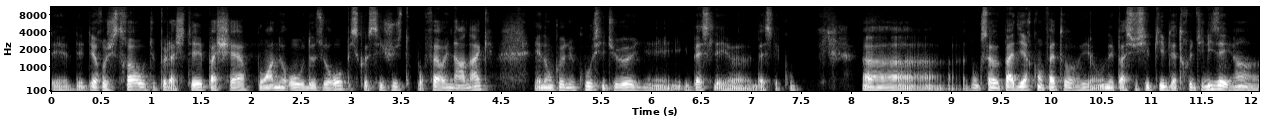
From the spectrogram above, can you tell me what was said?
des, des, registreurs où tu peux l'acheter pas cher pour un euro ou deux euros, puisque c'est juste pour faire une arnaque. Et donc, du coup, si tu veux, ils, ils baissent, les, baissent les coûts. Euh, donc ça ne veut pas dire qu'en fait on n'est pas susceptible d'être utilisé, hein,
